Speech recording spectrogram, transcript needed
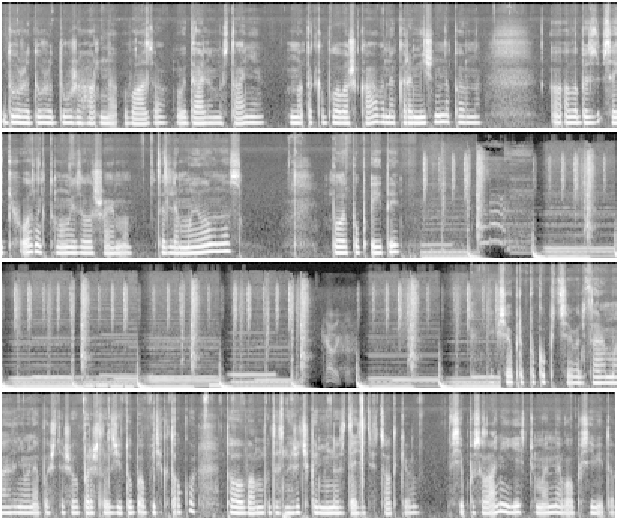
Дуже-дуже дуже гарна ваза в ідеальному стані. Вона така була важка, вона керамічна, напевно, але без всяких ознак, тому ми її залишаємо. Це для мила у нас. Були поп-іти. Якщо при покупці в інстаграм-магазині мене пишете, що ви перейшли з Ютубу або Тіктоку, то вам буде знижечка мінус 10%. Всі посилання є у мене в описі відео.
